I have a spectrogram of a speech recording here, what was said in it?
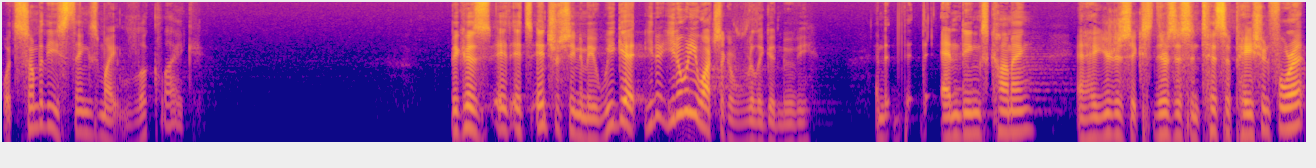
what some of these things might look like, because it, it's interesting to me. We get, you know, you know when you watch like a really good movie? And the, the ending's coming, and hey, you're just there's this anticipation for it,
